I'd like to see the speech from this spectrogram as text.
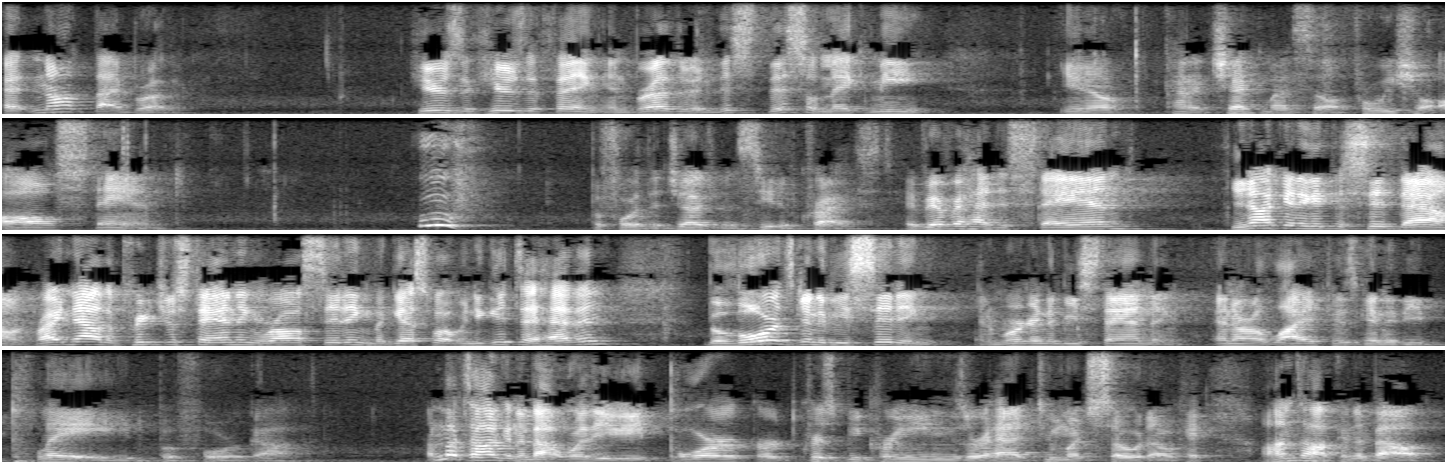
at naught thy brother? Here's the, here's the thing, and brethren, this this will make me, you know, kind of check myself, for we shall all stand whew, before the judgment seat of Christ. Have you ever had to stand you're not going to get to sit down. Right now, the preacher's standing, we're all sitting, but guess what? When you get to heaven, the Lord's going to be sitting and we're going to be standing, and our life is going to be played before God. I'm not talking about whether you eat pork or Krispy Kremes or had too much soda, okay? I'm talking about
